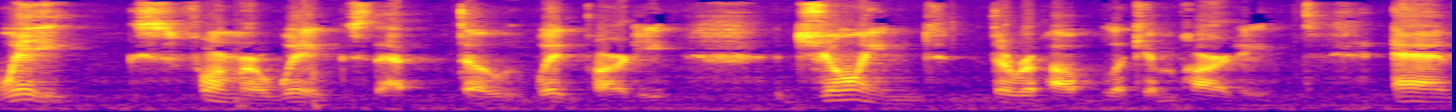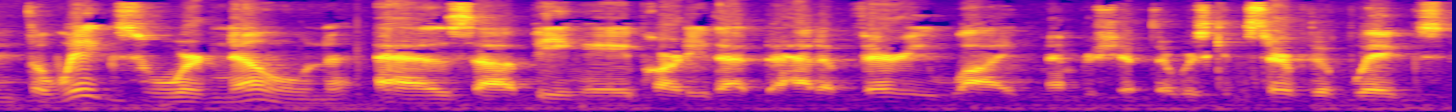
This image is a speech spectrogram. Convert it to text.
Whigs, former Whigs, that the Whig Party joined the Republican Party. And the Whigs were known as uh, being a party that had a very wide membership. There was conservative Whigs,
